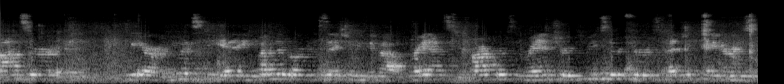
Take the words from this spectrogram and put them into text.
sponsor, and we are a USDA-funded organization. We give out grants to farmers and ranchers, researchers, educators,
